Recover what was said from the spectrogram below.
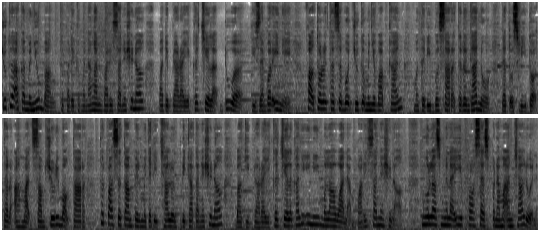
juga akan menyumbang kepada kemenangan Barisan Nasional pada pilihan raya kecil 2 Disember ini. Faktor tersebut juga menyebabkan Menteri Besar Terengganu Datuk Seri Dr. Ahmad Samsuri Mokhtar terpaksa tampil menjadi calon Perikatan Nasional bagi pilihan raya kecil kali ini melawan Barisan Nasional. Mengulas mengenai proses penamaan calon,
